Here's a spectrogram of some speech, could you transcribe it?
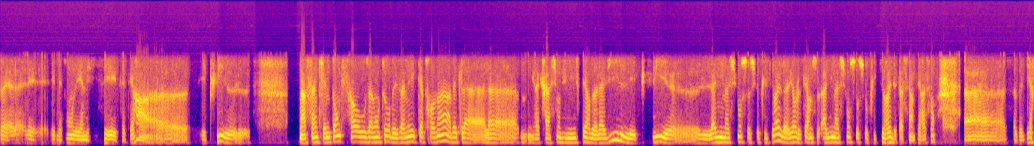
les, maisons, les MJC, etc. Euh, et puis le, un cinquième temps qui sera aux alentours des années 80 avec la, la, création du ministère de la Ville et puis euh, l'animation socioculturelle. D'ailleurs, le terme animation socioculturelle est assez intéressant. Euh, ça veut dire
